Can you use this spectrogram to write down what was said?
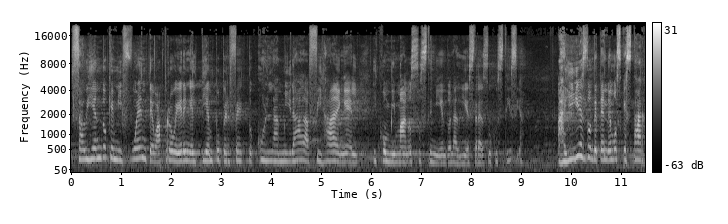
sabiendo que mi fuente va a proveer en el tiempo perfecto, con la mirada fijada en Él y con mi mano sosteniendo la diestra de su justicia. Ahí es donde tenemos que estar.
